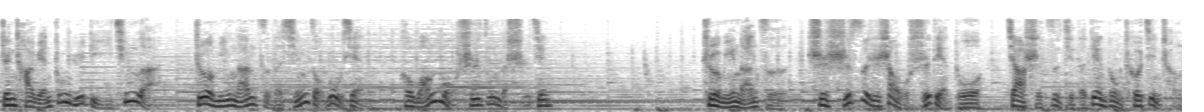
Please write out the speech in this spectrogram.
侦查员终于理清了这名男子的行走路线和王某失踪的时间。这名男子是十四日上午十点多驾驶自己的电动车进城，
